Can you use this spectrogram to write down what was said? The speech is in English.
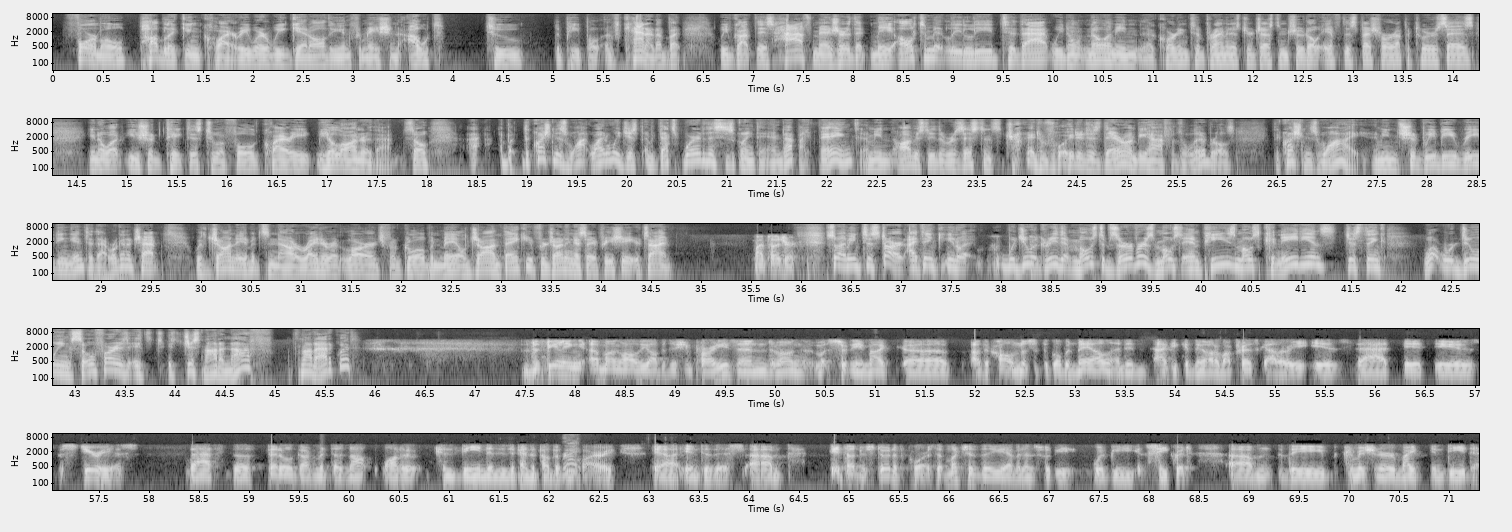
formal, public inquiry where we get all the information out to the people of Canada. But we've got this half measure that may ultimately lead to that. We don't know. I mean, according to Prime Minister Justin Trudeau, if the special rapporteur says, you know what, you should take this to a full inquiry, he'll honor that. So, uh, but the question is, why, why don't we just, I mean, that's where this is going to end up, I think. I mean, obviously the resistance to try and avoid it is there on behalf of the Liberals. The question is why? I mean, should we be reading into that? We're going to chat with John Ibbitson now, a writer at large for Globe and Mail. John, thank you for joining us. I appreciate your time. My pleasure. So, I mean, to start, I think, you know, would you agree that most observers, most MPs, most Canadians just think what we're doing so far is it's, it's just not enough? It's not adequate? The feeling among all the opposition parties and among certainly my uh, other columnists at the Globe and Mail and in, I think in the Ottawa Press Gallery is that it is mysterious that the federal government does not want to convene an independent public right. inquiry uh, into this. Um, it's understood, of course, that much of the evidence would be would be secret. Um, the commissioner might indeed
